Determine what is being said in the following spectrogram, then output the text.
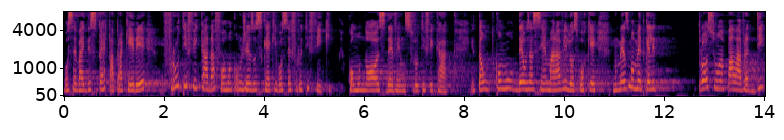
você vai despertar para querer frutificar da forma como Jesus quer que você frutifique, como nós devemos frutificar. Então, como Deus assim é maravilhoso, porque no mesmo momento que ele trouxe uma palavra de,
